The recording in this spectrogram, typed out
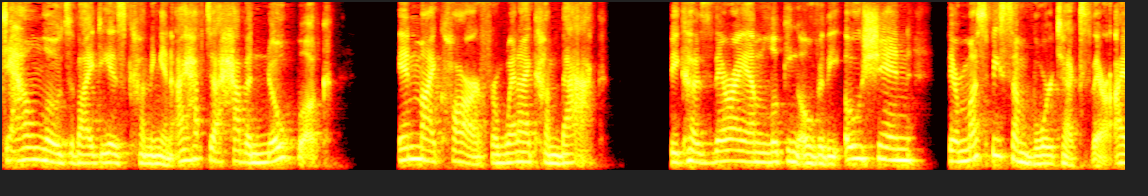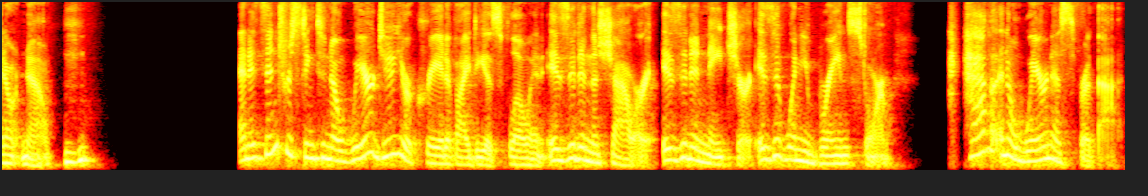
downloads of ideas coming in. I have to have a notebook in my car for when I come back because there I am looking over the ocean. There must be some vortex there. I don't know. and it's interesting to know where do your creative ideas flow in? Is it in the shower? Is it in nature? Is it when you brainstorm? Have an awareness for that.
